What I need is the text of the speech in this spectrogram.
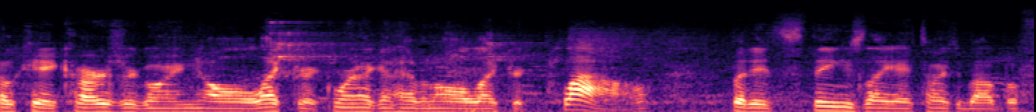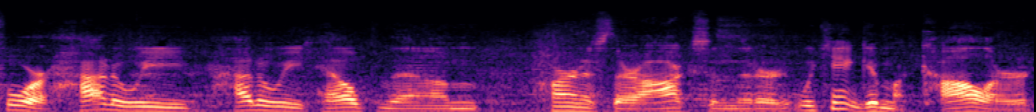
okay, cars are going all electric. We're not going to have an all electric plow, but it's things like I talked about before. How do we how do we help them harness their oxen that are we can't give them a collar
